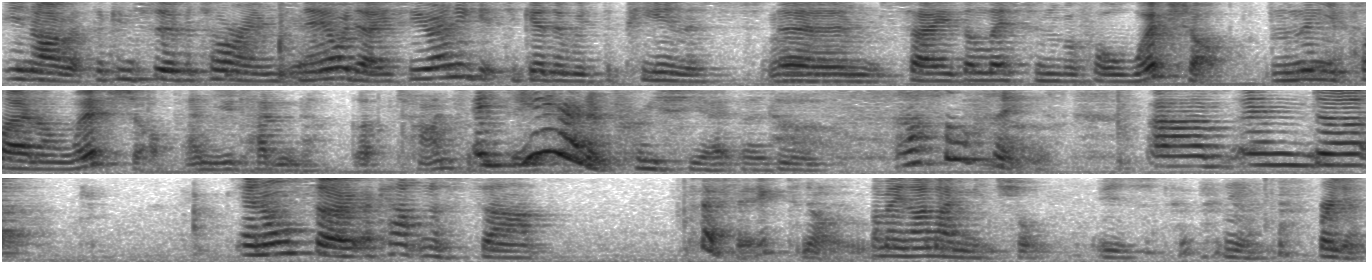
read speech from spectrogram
you know, at the conservatoriums Yeah. nowadays, you only get together with the pianist, um, Mm. say, the lesson before workshop, and then you play it on workshop. And you hadn't got time for And you don't appreciate those little subtleties. Um, and uh, and also, accompanists aren't perfect. No. I mean, I know Mitchell is know, brilliant.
